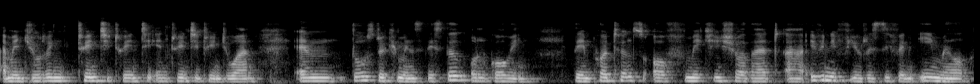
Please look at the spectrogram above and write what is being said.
I mean during 2020 and 2021. And those documents, they're still ongoing the importance of making sure that uh, even if you receive an email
